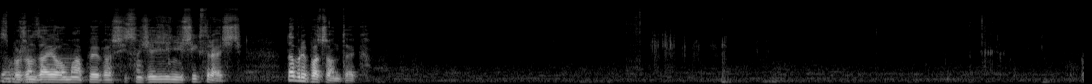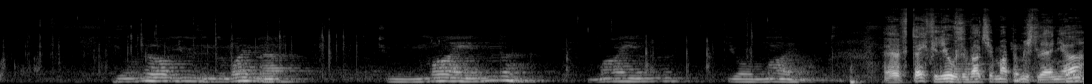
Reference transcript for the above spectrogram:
sporządzają mapy wasi sąsiedzi niż ich treść. Dobry początek. You're now using the mind map to mine, mine. E, W tej chwili używacie mapy myślenia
